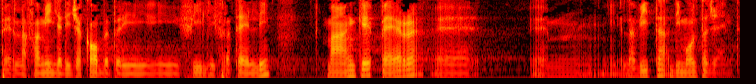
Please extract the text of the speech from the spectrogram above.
per la famiglia di Giacobbe, per i figli, i fratelli, ma anche per eh, ehm, la vita di molta gente.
